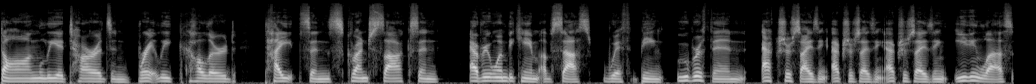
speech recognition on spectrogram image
thong leotards and brightly colored tights and scrunch socks. And everyone became obsessed with being uber thin, exercising, exercising, exercising, eating less,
